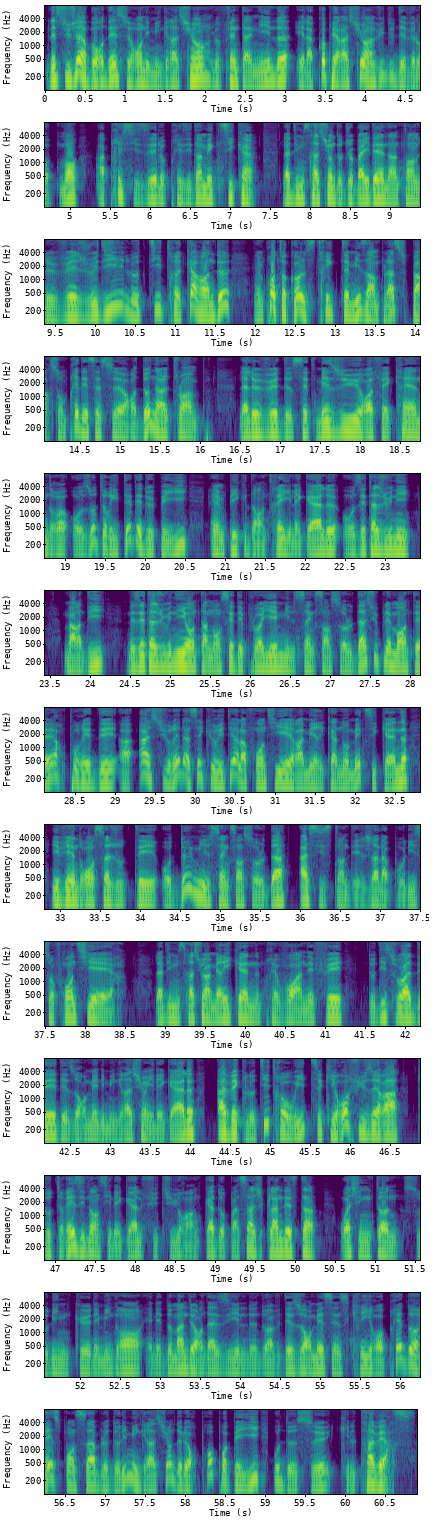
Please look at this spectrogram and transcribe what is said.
Les sujets abordés seront l'immigration, le fentanyl et la coopération en vue du développement, a précisé le président mexicain. L'administration de Joe Biden entend lever jeudi le titre 42, un protocole strict mis en place par son prédécesseur Donald Trump. La levée de cette mesure fait craindre aux autorités des deux pays un pic d'entrée illégale aux États-Unis. Mardi, les États-Unis ont annoncé déployer 1500 soldats supplémentaires pour aider à assurer la sécurité à la frontière américano-mexicaine et viendront s'ajouter aux 2500 soldats assistant déjà la police aux frontières. L'administration américaine prévoit en effet de dissuader désormais l'immigration illégale avec le titre 8 qui refusera toute résidence illégale future en cas de passage clandestin. Washington souligne que les migrants et les demandeurs d'asile doivent désormais s'inscrire auprès de responsables de l'immigration de leur propre pays ou de ceux qu'ils traversent.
